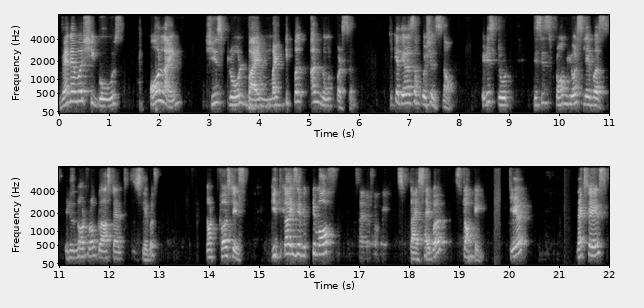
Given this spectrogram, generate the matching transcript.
Whenever she goes online, she is trolled by multiple unknown person. Okay, there are some questions now. It is told, this is from your syllabus. It is not from class 10 syllabus. Not first is, Gitika is a victim of cyber shopping. cyber stalking. Clear? Next is,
